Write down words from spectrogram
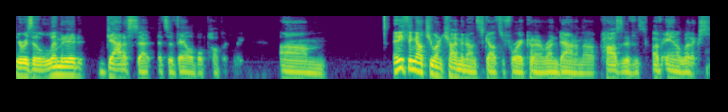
There is a limited data set that's available publicly. Um, anything else you want to chime in on scouts before I kind of run down on the positives of analytics?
